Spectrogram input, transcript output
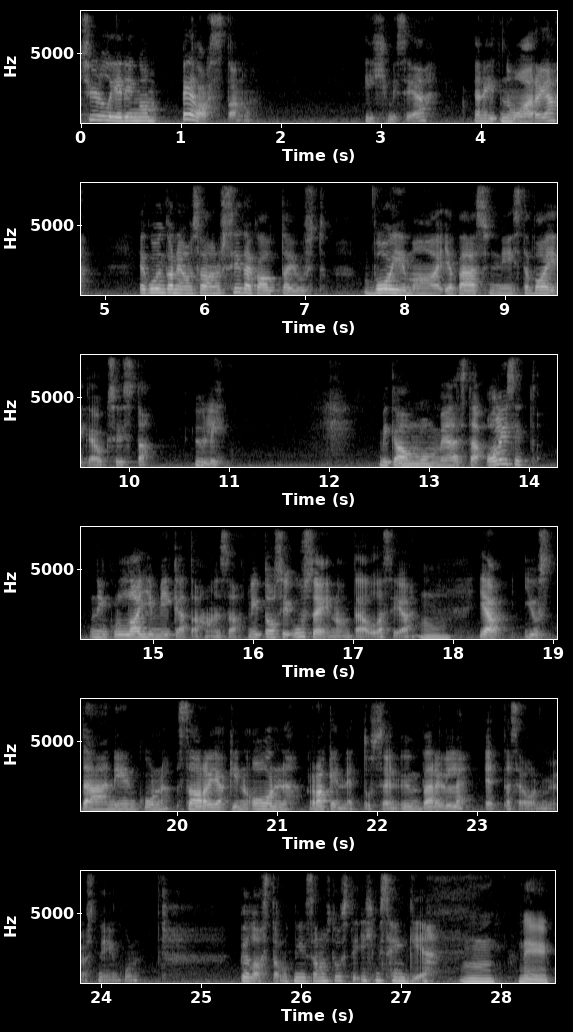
cheerleading on pelastanut ihmisiä ja niitä nuoria. Ja kuinka ne on saanut sitä kautta just voimaa ja päässyt niistä vaikeuksista yli. Mikä on mm. mun mielestä, olisit niin kuin laji mikä tahansa, niin tosi usein on tällaisia. Mm. Ja just tämä niin kun sarjakin on rakennettu sen ympärille, että se on myös niin kun pelastanut niin sanotusti ihmishenkiä. Mm, niin.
